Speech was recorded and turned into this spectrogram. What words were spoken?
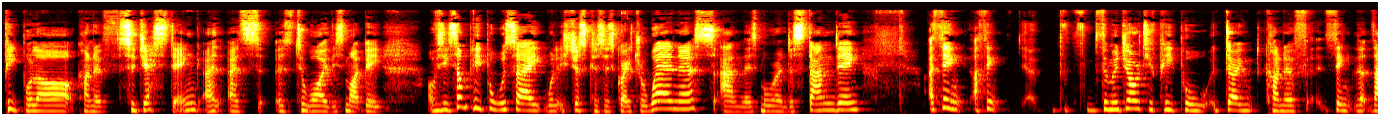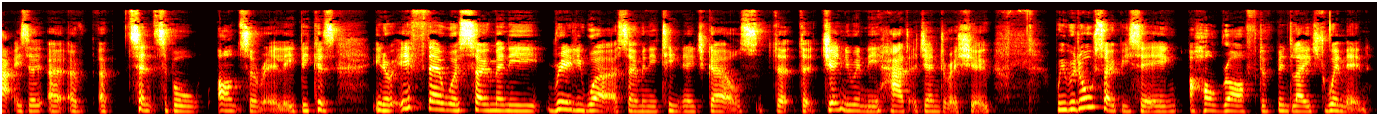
people are kind of suggesting as, as to why this might be. Obviously, some people will say, well, it's just because there's greater awareness and there's more understanding. I think, I think uh, the majority of people don't kind of think that that is a, a, a, sensible answer really, because, you know, if there were so many, really were so many teenage girls that, that genuinely had a gender issue, we would also be seeing a whole raft of middle-aged women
